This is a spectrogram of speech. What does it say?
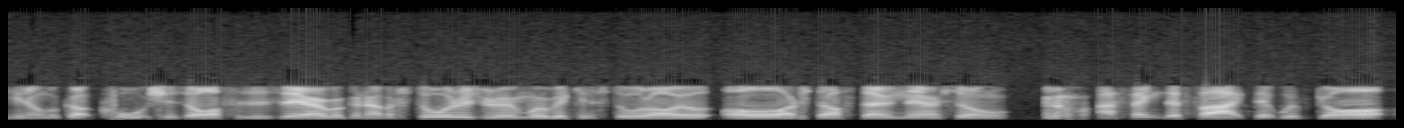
you know, we've got coaches' offices there. We're going to have a storage room where we can store all, all our stuff down there. So I think the fact that we've got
